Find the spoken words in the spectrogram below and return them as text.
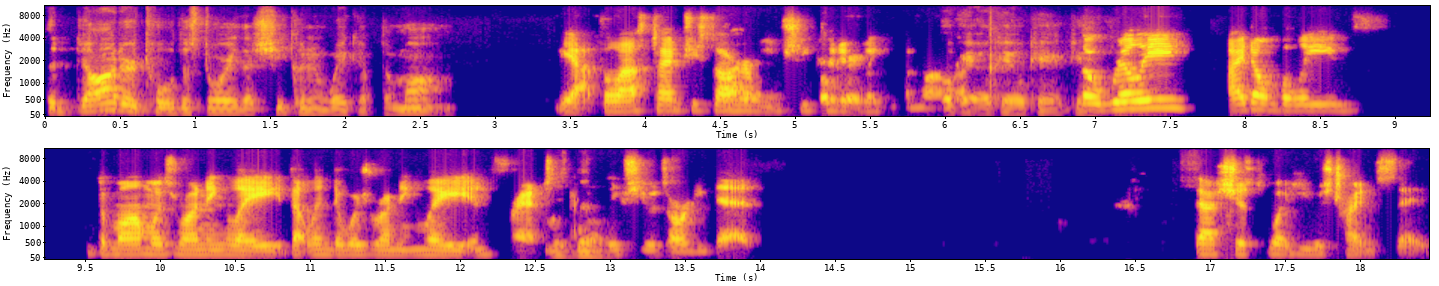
the daughter told the story that she couldn't wake up the mom yeah, the last time she saw her mom, she couldn't okay. wake up the mom. Okay, okay, okay, okay. So really, I don't believe the mom was running late, that Linda was running late and frantic. I believe she was already dead. That's just what he was trying to say.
